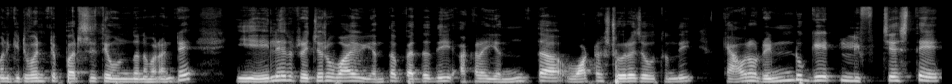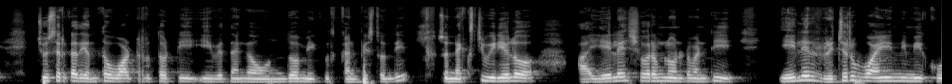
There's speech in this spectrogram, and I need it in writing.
మనకి ఇటువంటి పరిస్థితి ఉందన్నమాట. అంటే ఈ ఏలేరు రిజర్వాయర్ ఎంత పెద్దది అక్కడ ఎంత వాటర్ స్టోరేజ్ అవుతుంది కేవలం రెండు గేట్లు లిఫ్ట్ చేస్తే చూసారు కదా ఎంత వాటర్ తోటి ఈ విధంగా ఉందో మీకు కనిపిస్తుంది. సో నెక్స్ట్ వీడియోలో ఆ ఏలేశ్వరంలో ఉన్నటువంటి ఏలేరు రిజర్వాయర్ని మీకు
